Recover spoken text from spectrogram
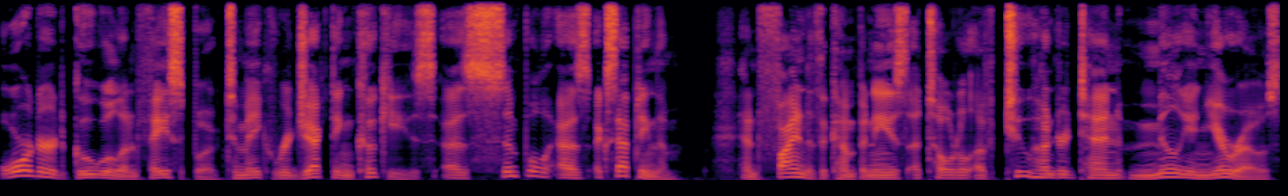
ordered Google and Facebook to make rejecting cookies as simple as accepting them and fined the companies a total of 210 million euros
